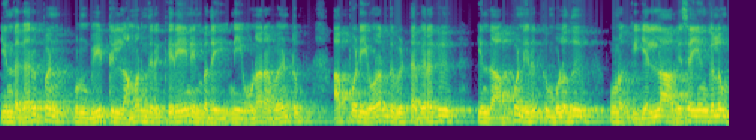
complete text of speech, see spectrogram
இந்த கருப்பன் உன் வீட்டில் அமர்ந்திருக்கிறேன் என்பதை நீ உணர வேண்டும். அப்படி உணர்ந்து விட்ட பிறகு இந்த அப்பன் இருக்கும் பொழுது உனக்கு எல்லா விஷயங்களும்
